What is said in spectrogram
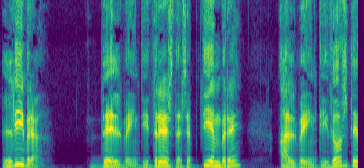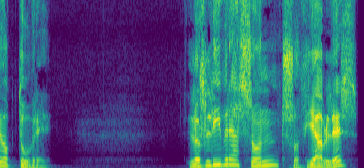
Libra. Del 23 de septiembre al 22 de octubre. Los Libras son sociables,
